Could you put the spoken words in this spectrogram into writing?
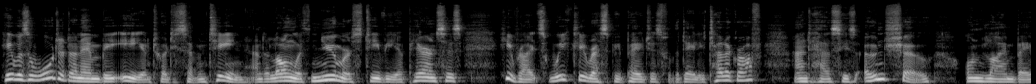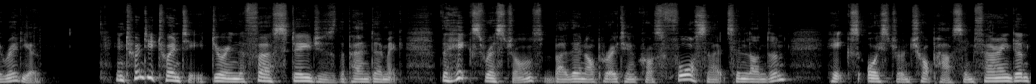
He was awarded an MBE in 2017, and along with numerous TV appearances, he writes weekly recipe pages for the Daily Telegraph and has his own show on Lyme Bay Radio. In 2020, during the first stages of the pandemic, the Hix restaurants, by then operating across four sites in London Hix Oyster and Chop House in Farringdon,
